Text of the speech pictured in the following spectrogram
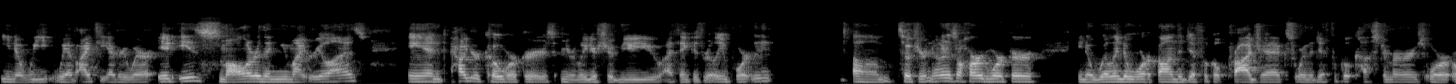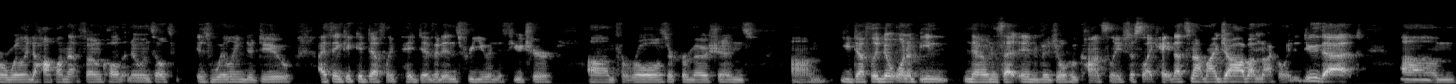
you know we we have IT everywhere, it is smaller than you might realize. And how your coworkers and your leadership view you, I think, is really important. Um, so if you're known as a hard worker, you know, willing to work on the difficult projects or the difficult customers, or or willing to hop on that phone call that no one else is willing to do, I think it could definitely pay dividends for you in the future um, for roles or promotions. Um, you definitely don't want to be known as that individual who constantly is just like, "Hey, that's not my job. I'm not going to do that." Um,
